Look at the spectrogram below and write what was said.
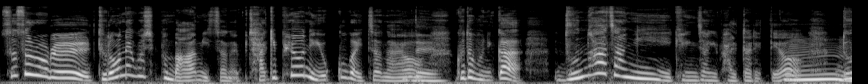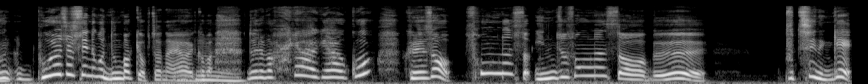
스스로를 드러내고 싶은 마음이 있잖아요. 자기 표현의 욕구가 있잖아요. 네. 그러다 보니까 눈 화장이 굉장히 발달했대요. 음. 눈 보여줄 수 있는 건 눈밖에 없잖아요. 그러니까 막 음. 눈을 막 화려하게 하고 그래서 속눈썹 인조 속눈썹을 붙이는 게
